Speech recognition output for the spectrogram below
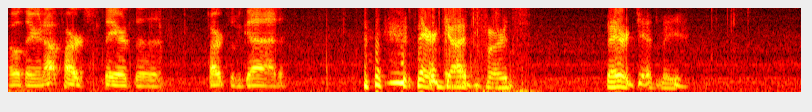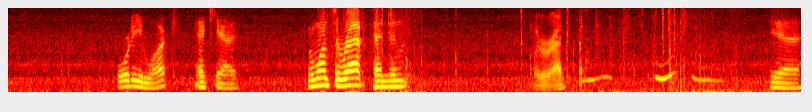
Oh, they are not farts. They are the farts of God. They're God's farts. They're deadly. 40 luck? Heck yeah. Who wants a rat pendant? A rat? Pendant? Yeah.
